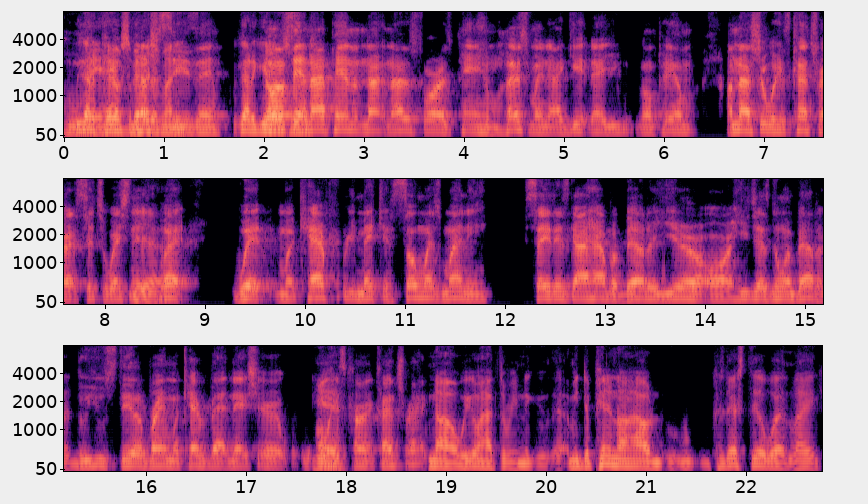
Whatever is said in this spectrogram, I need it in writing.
who We gotta may pay him some better hush money. season. we got to get. No, I'm saying one- not paying not not as far as paying him hush money. I get that you gonna pay him. I'm not sure what his contract situation is, Yeah. but with McCaffrey making so much money, say this guy have a better year or he just doing better. Do you still bring McCaffrey back next year Yeah. on his current contract? No, we're gonna have to renegotiate. I mean, depending on how, because there's still what like,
